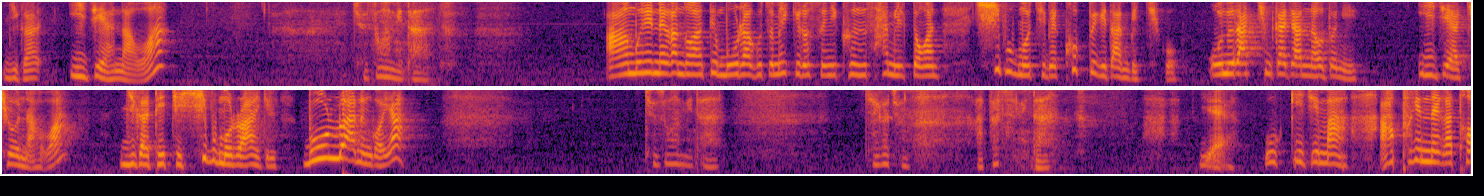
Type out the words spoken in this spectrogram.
네가 이제야 나와? 죄송합니다. 아무리 내가 너한테 뭐라고 좀 했기로쓰니 근 3일 동안 시부모 집에 코빼기도 안 비치고 오늘 아침까지 안 나오더니 이제야 겨 나와? 네가 대체 시부모를 알길 뭘로 아는 거야? 죄송합니다. 제가 좀 아팠습니다. 예, 웃기지 마. 아프긴 내가 더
